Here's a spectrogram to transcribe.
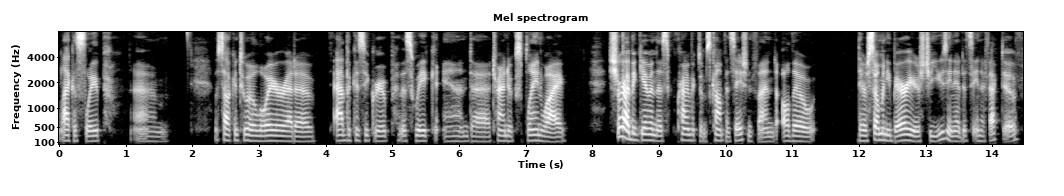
lack of sleep um, i was talking to a lawyer at a advocacy group this week and uh, trying to explain why sure, I've been given this crime victims compensation fund, although there are so many barriers to using it, it's ineffective.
